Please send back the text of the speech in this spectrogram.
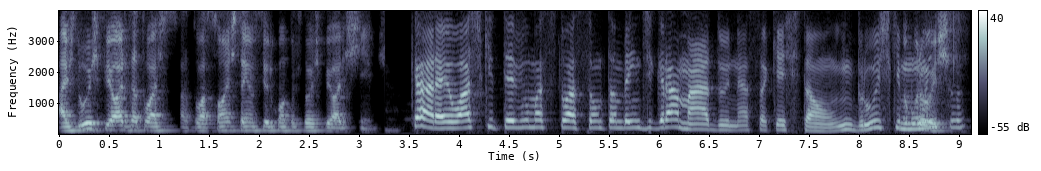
as duas piores atua atuações tenham sido contra os dois piores times? Cara, eu acho que teve uma situação também de gramado nessa questão. Em Brusque, no muito. Brusque.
